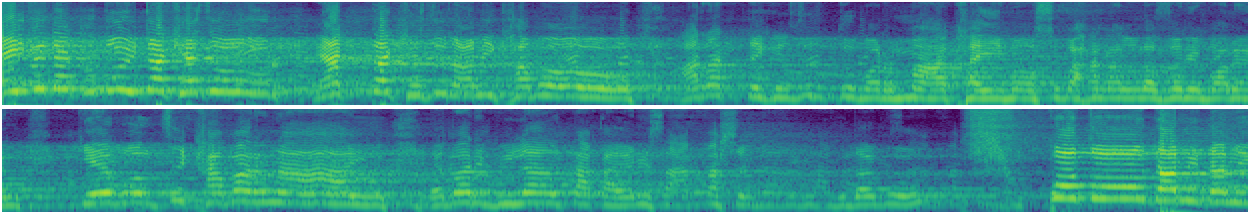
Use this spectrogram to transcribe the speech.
এই যে দেখো, দুইটা খেজুর, একটা খেজুর আমি খাব আর একটা খেজুর তোমার মা খাইব। সুবাহ আল্লাহ জোরে বলেন। কে বলছে খাবার নাই? এবার বিলাল তাকায় আকাশের দিকে কত দামি দামি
